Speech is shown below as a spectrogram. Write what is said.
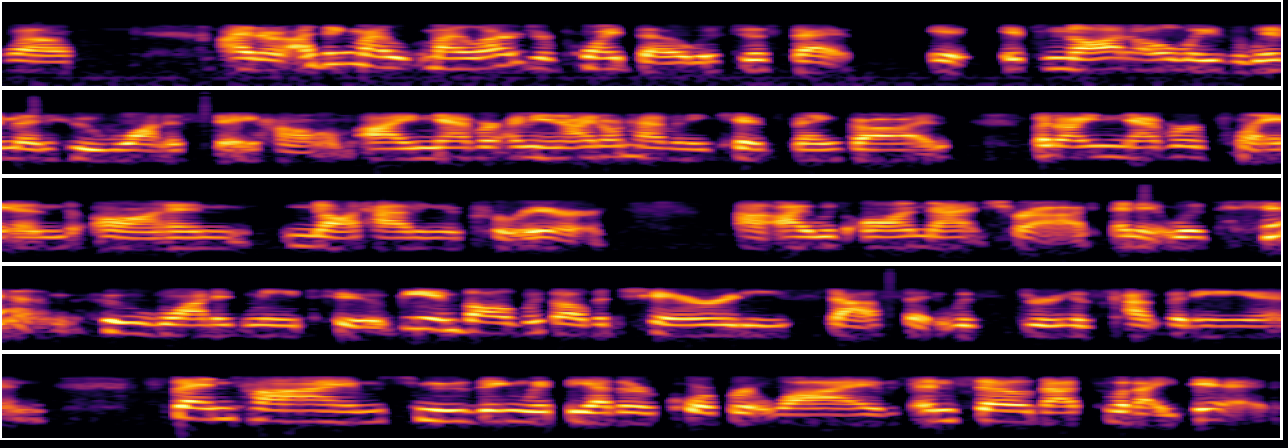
Well, I don't. know. I think my my larger point though was just that it, it's not always women who want to stay home. I never. I mean, I don't have any kids, thank God, but I never planned on not having a career. Uh, I was on that track, and it was him who wanted me to be involved with all the charity stuff that was through his company and spend time schmoozing with the other corporate wives, and so that's what I did.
